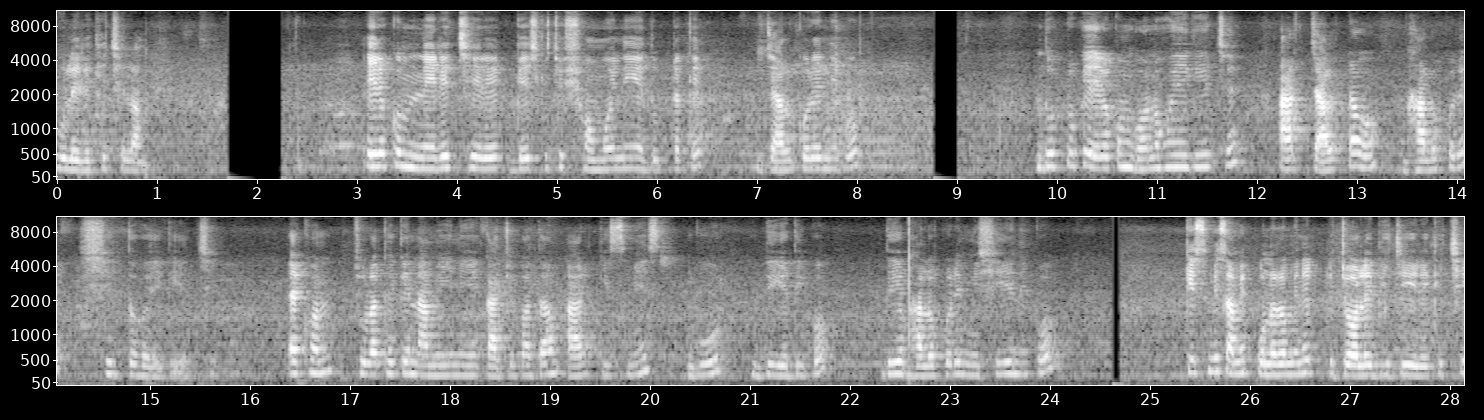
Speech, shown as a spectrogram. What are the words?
গুলে রেখেছিলাম। এরকম নেড়ে ছেড়ে বেশ কিছু সময় নিয়ে দুধটাকে জাল করে নেব। দুধটুকু এরকম ঘন হয়ে গিয়েছে আর চালটাও ভালো করে সিদ্ধ হয়ে গিয়েছে। এখন চুলা থেকে নামিয়ে নিয়ে কাজু বাদাম আর কিশমিশ গুড় দিয়ে দিব, দিয়ে ভালো করে মিশিয়ে নেব। কিশমিশ আমি পনেরো মিনিট জলে ভিজিয়ে রেখেছি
